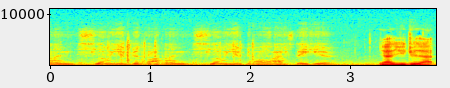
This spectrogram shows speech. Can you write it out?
I'm slowing you down. I'm slowing you oh, down. I'll stay here. Yeah, you do that.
